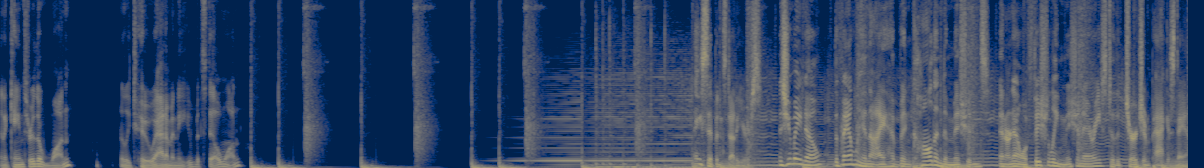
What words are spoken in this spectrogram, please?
and it came through the one, really two, Adam and Eve, but still one. Hey, Sip Studiers. As you may know, the family and I have been called into missions and are now officially missionaries to the church in Pakistan.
